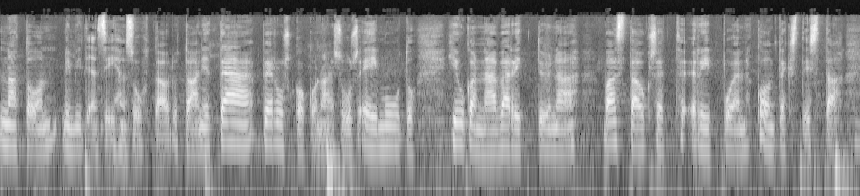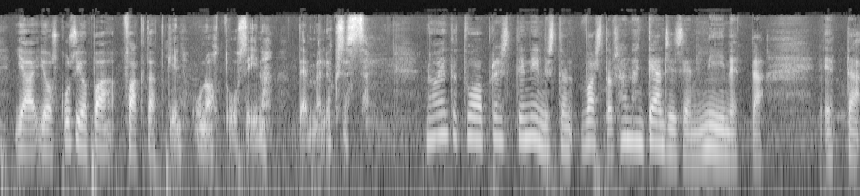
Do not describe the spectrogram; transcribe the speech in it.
NATOon, niin miten siihen suhtaudutaan. Ja tämä peruskokonaisuus ei muutu. Hiukan nämä värittyy nämä vastaukset riippuen kontekstista, ja joskus jopa faktatkin unohtuu siinä temmelyksessä. No entä tuo presidentti Niinistön vastaus? Hän käänsi sen niin, että, että,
